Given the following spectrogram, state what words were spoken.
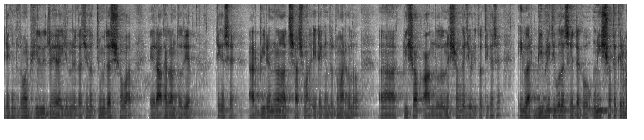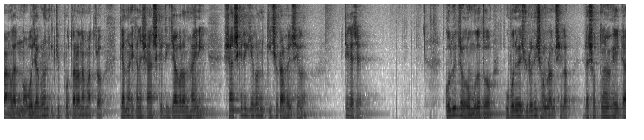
এটা কিন্তু তোমার ভিল বিদ্রোহের একজন নেতা ছিল, জমিদার সভা রাধাকান্ত দেব। ঠিক আছে? আর বীরেন্দ্রনাথ শাসমাল, এটা কিন্তু তোমার হলো কৃষক আন্দোলনের সঙ্গে জড়িত, ঠিক আছে? এইবার বিবৃতি বলেছে, দেখো, উনিশ শতকের বাংলার নবজাগরণ একটি প্রতারণা মাত্র। কেন? এখানে সাংস্কৃতিক জাগরণ হয়নি। সাংস্কৃতিক জাগরণ কিছুটা হয়েছিল, ঠিক আছে? কোল বিদ্রোহ মূলত উপনিবেশ বিরোধী সংগ্রাম ছিল। এটা সত্য এইটা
